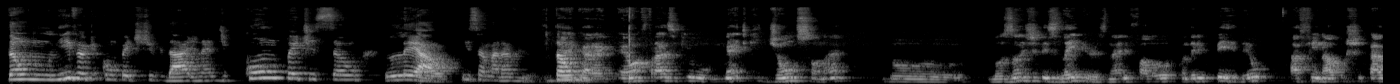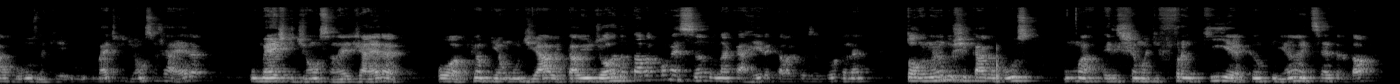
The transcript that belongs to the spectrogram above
estão num nível de competitividade, né, de competição leal. Isso é maravilhoso. Então, É, cara, é uma frase que o Magic Johnson, né, do Los Angeles Lakers, né, ele falou quando ele perdeu a final pro Chicago Bulls, né, que o Magic Johnson já era o Magic Johnson, né, ele já era pô, campeão mundial e tal, e o Jordan estava começando na carreira, aquela coisa toda, né, tornando o Chicago Bulls uma, eles chamam de franquia campeã, etc e tal,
